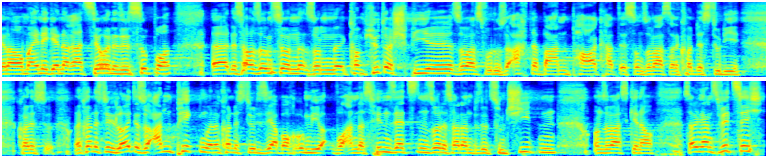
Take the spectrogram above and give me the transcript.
Genau, meine Generation, das ist super. Äh, das war so ein, so ein Computerspiel, sowas, wo du so Achterbahnenpark hattest und sowas. Dann konntest du die, konntest du, und dann konntest du die Leute so anpicken und dann konntest du sie aber auch irgendwie woanders hinsetzen. So, das war dann ein bisschen zum Cheaten und sowas, genau. Das war ganz witzig.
